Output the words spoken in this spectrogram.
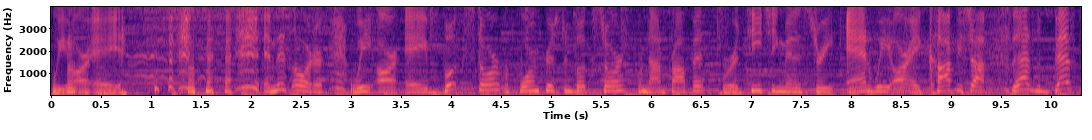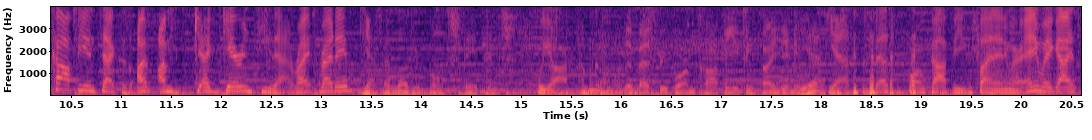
we are a, in this order, we are a bookstore, Reformed Christian bookstore. We're nonprofit. We're a teaching ministry, and we are a coffee shop that has the best coffee in Texas. I'm, I'm I guarantee that, right? Right, Abe? Yes, I love your bold statements. We are. I'm going with The best reformed coffee you can find anywhere. Yes. Yeah, it's the best reformed coffee you can find anywhere. Anyway, anyway, guys,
